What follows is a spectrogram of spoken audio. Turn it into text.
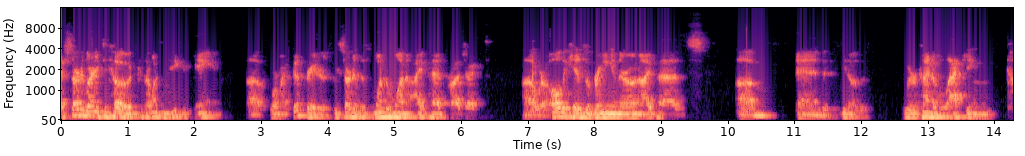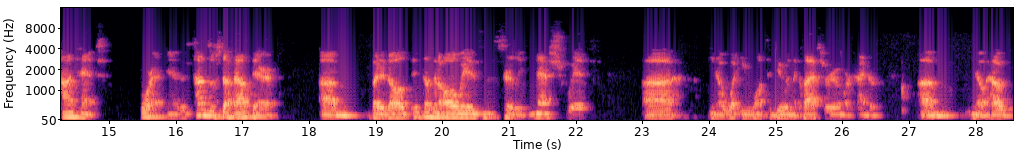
I started learning to code because I wanted to make a game uh, for my fifth graders. We started this one-to-one iPad project uh, where all the kids were bringing in their own iPads, um, and you know we were kind of lacking content for it. You know, there's tons of stuff out there, um, but it all it doesn't always necessarily mesh with uh, you know what you want to do in the classroom or kind of um, you know how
